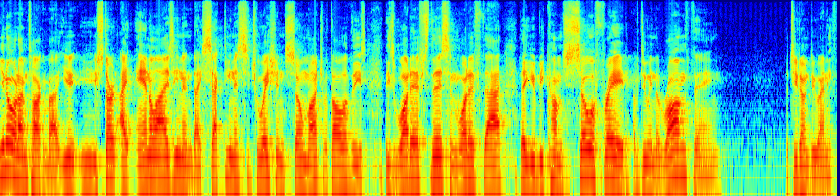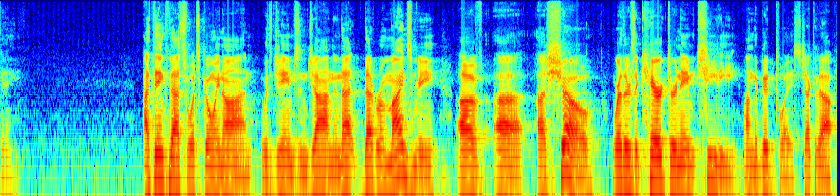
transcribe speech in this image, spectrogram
You know what I'm talking about. You, you start analyzing and dissecting a situation so much with all of these, these what ifs, this and what if that, that you become so afraid of doing the wrong thing that you don't do anything. I think that's what's going on with James and John. And that, that reminds me of uh, a show where there's a character named Chidi on The Good Place. Check it out.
